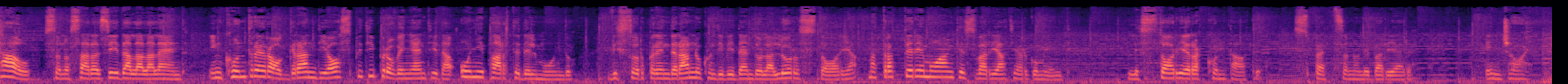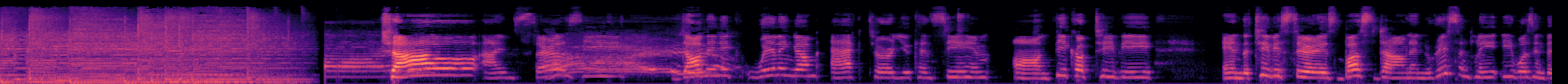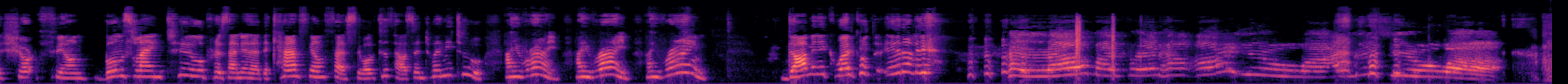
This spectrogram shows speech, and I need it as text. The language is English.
Ciao, sono Sara Z da La La Land. Incontrerò grandi ospiti provenienti da ogni parte del mondo. Vi sorprenderanno condividendo la loro storia, ma tratteremo anche svariati argomenti. Le storie raccontate spezzano le barriere. Enjoy! Ciao, I'm Sarah Z, Dominic Willingham, actor. You can see him on Peacock TV in the TV series Bust Down, and recently he was in the short film Boomslang 2, presented at the Cannes Film Festival 2022. I rhyme, I rhyme, I rhyme. Dominic, welcome to Italy. Hello, my friend. How are you? I miss you.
